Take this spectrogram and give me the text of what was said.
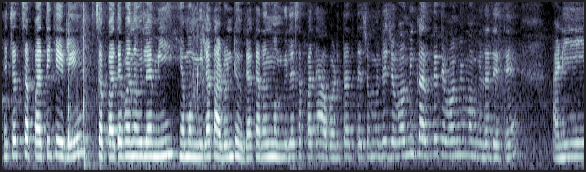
ह्याच्यात चपाती केली. चपात्या बनवल्या मी ह्या मम्मीला काढून ठेवल्या. कारण मम्मीला चपात्या आवडतात. त्याच्यामध्ये जेव्हा मी करते तेव्हा मी मम्मीला देते. आणि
